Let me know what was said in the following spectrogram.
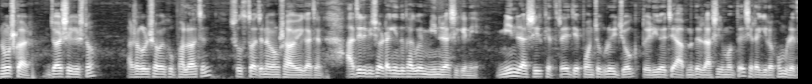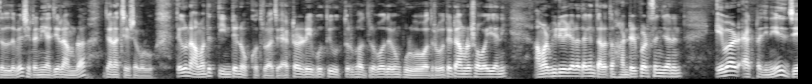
নমস্কার, জয় শ্রীকৃষ্ণ। আশা করি সবাই খুব ভালো আছেন, সুস্থ আছেন এবং স্বাভাবিক আছেন। আজকের বিষয়টা কিন্তু থাকবে মীন রাশিকে নিয়ে। মীন রাশির ক্ষেত্রে যে পঞ্চগ্রহী যোগ তৈরি হয়েছে আপনাদের রাশির মধ্যে, সেটা কীরকম রেজাল্ট দেবে সেটা নিয়ে আজের আমরা জানার চেষ্টা করব। দেখুন, আমাদের তিনটে নক্ষত্র আছে। একটা রেবতী, উত্তর ভাদ্রপদ এবং পূর্ব ভাদ্রপদ, এটা আমরা সবাই জানি। আমার ভিডিও যারা দেখেন, তারা তো হান্ড্রেড পার্সেন্ট জানেন। এবার একটা জিনিস, যে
